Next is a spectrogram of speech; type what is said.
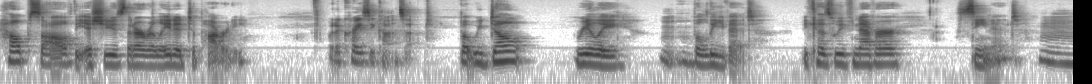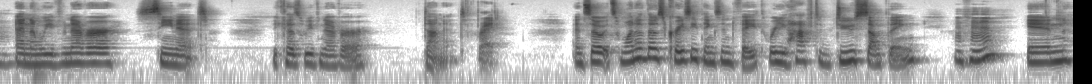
help solve the issues that are related to poverty. What a crazy concept. But we don't really believe it because we've never seen it. Hmm. And we've never seen it because we've never done it. Right. And so it's one of those crazy things in faith where you have to do something mm-hmm. in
